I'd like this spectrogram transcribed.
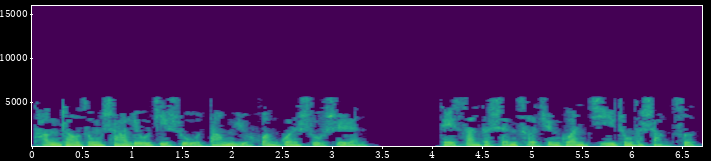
唐昭宗杀刘继树党羽宦官数十人，给三个神策军官极重的赏赐，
